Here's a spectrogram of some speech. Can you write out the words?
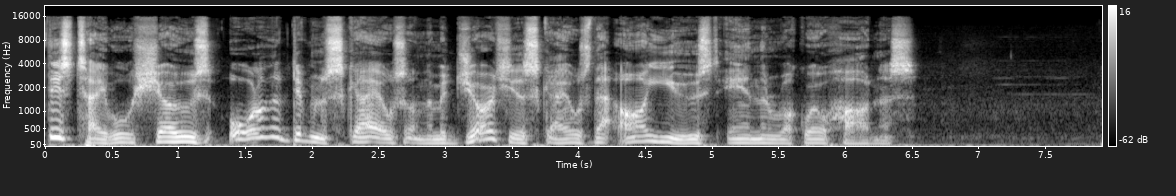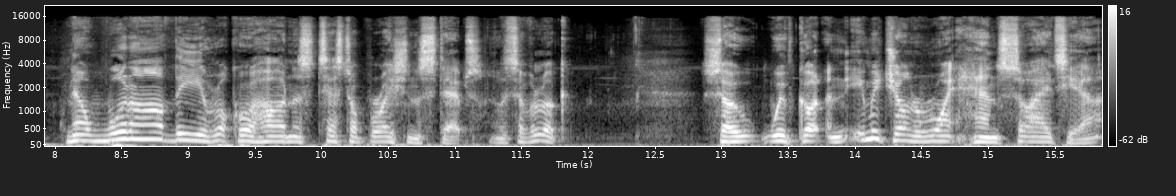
This table shows all of the different scales on the majority of scales that are used in the Rockwell hardness. Now, what are the Rockwell hardness test operation steps? Let's have a look. So we've got an image on the right hand side here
